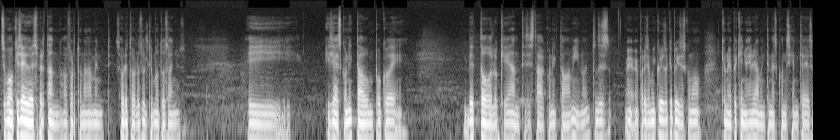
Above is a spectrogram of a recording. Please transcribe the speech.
supongo que se ha ido despertando, afortunadamente, sobre todo los últimos dos años. Y, y se ha desconectado un poco de, de todo lo que antes estaba conectado a mí, ¿no? Entonces, me, me parece muy curioso que tú dices como que uno de pequeño generalmente no es consciente de eso.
